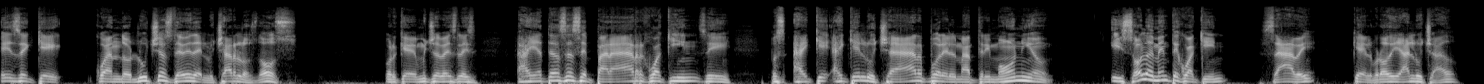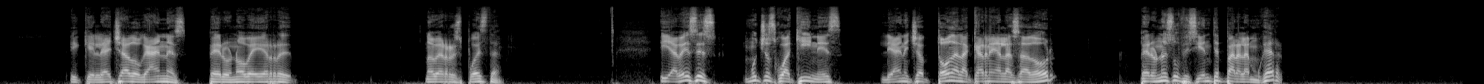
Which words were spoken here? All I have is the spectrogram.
es de que cuando luchas debe de luchar los dos. Porque muchas veces les ah, ya te vas a separar, Joaquín, sí. Pues hay que, hay que luchar por el matrimonio. Y solamente Joaquín sabe que el Brody ha luchado y que le ha echado ganas, pero no ve, no respuesta. Y a veces muchos Joaquines le han echado toda la carne al asador, pero no es suficiente para la mujer.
